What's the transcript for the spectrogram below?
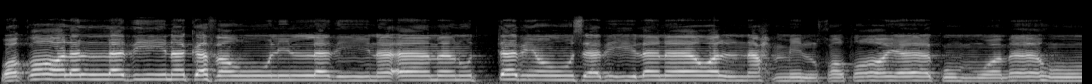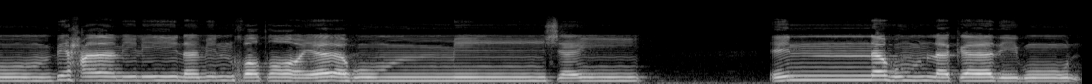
وقال الذين كفروا للذين آمنوا اتبعوا سبيلنا ولنحمل خطاياكم وما هم بحاملين من خطاياهم من شيء. إنهم لكاذبون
